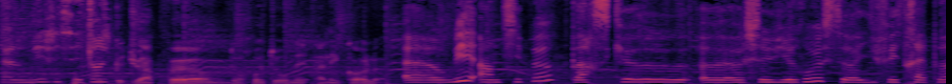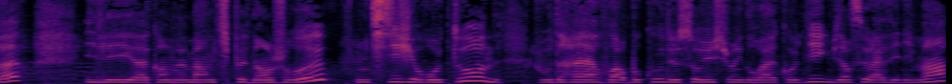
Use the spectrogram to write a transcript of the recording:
Salomé, j'ai 7 ans. Est-ce que tu as peur de retourner à l'école euh, Oui, un petit peu, parce que euh, ce virus, euh, il fait très peur. Il est quand même un petit peu dangereux. Si j'y retourne, je voudrais avoir beaucoup de solutions hydroalcooliques, bien se laver les mains,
